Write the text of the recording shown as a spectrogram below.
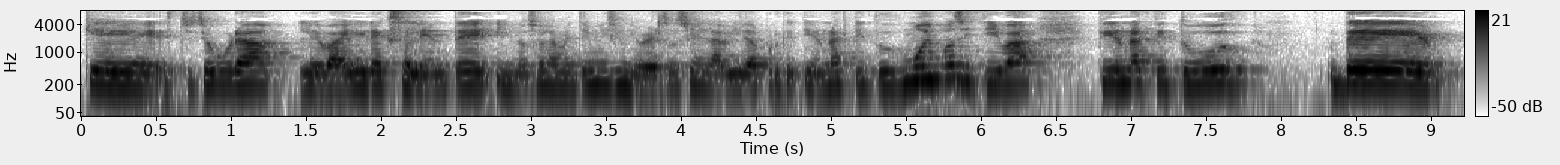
que estoy segura le va a ir excelente y no solamente en mis universos y en la vida porque tiene una actitud muy positiva, tiene una actitud de,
